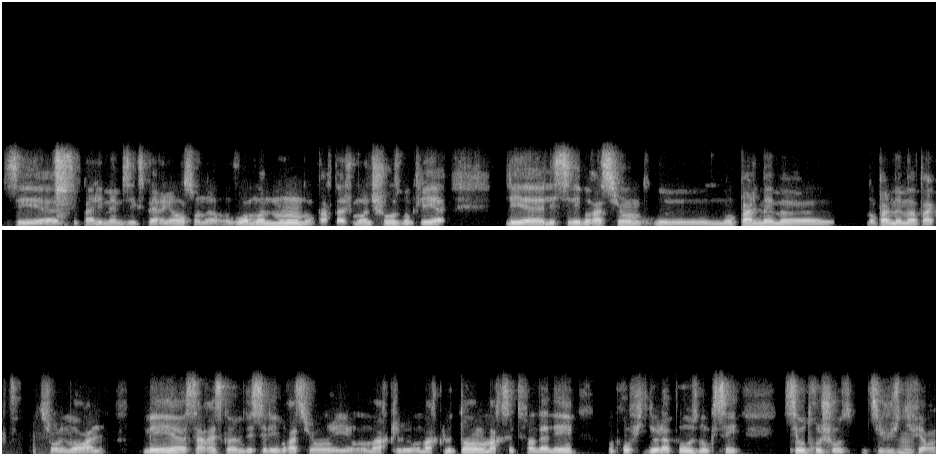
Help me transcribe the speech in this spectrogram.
C'est euh, c'est pas les mêmes expériences. On, a, on voit moins de monde, on partage moins de choses, donc les les, euh, les célébrations n'ont pas le même n'ont pas le même impact sur le moral. Mais ça reste quand même des célébrations et on marque le on marque le temps, on marque cette fin d'année, on profite de la pause. Donc c'est autre chose. C'est juste Mm. différent.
